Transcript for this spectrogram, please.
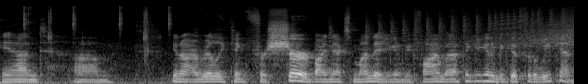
and um, you know I really think for sure by next Monday you're going to be fine. But I think you're going to be good for the weekend.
